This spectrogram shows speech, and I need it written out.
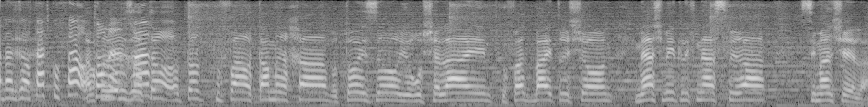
אבל זו אותה תקופה, אותו אנחנו יודעים, זה מרחב. אותו, תקופה, אותו מרחב, אותו אזור, ירושלים, תקופת בית ראשון, מאה השביעית לפני הספירה, סימן שאלה.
